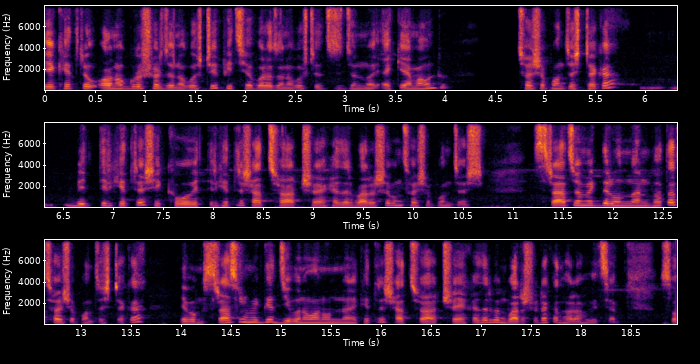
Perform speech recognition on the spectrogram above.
এক্ষেত্রে অনগ্রসর জনগোষ্ঠী, পিছিয়ে পড়া জনগোষ্ঠীর জন্য একই অ্যামাউন্ট ছয়শো পঞ্চাশ টাকা। বৃত্তির ক্ষেত্রে, শিক্ষক বৃত্তির ক্ষেত্রে সাতশো, আটশো, এক হাজার, বারোশো এবং ছয়শো পঞ্চাশ। শ্রা শ্রমিকদের উন্নয়ন ভাতা ছয়শো পঞ্চাশ টাকা এবং শ্রা শ্রমিকদের জীবনমান উন্নয়নের ক্ষেত্রে সাতশো, আটশো, এক হাজার এবং বারোশো টাকা ধরা হয়েছে। সো,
